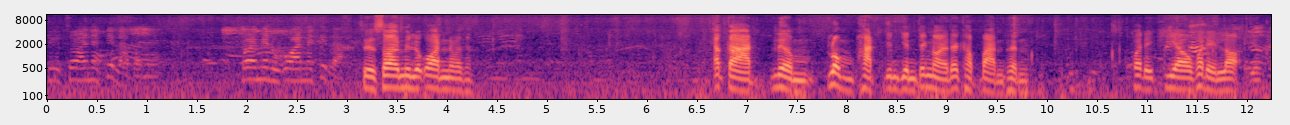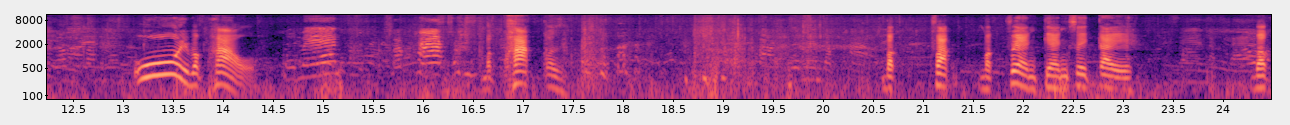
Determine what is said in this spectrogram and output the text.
ชื่อซอยในที่ละปะเนี่ยซอยไม่ลูกอ่อนในที่ละซื้อซอยมีลูกอ่อนนะว่าซั่นอากาศเริ่มลมพัดเย็นๆจังหน่อยได้อครับบ้านเพิ่นพอได้เที่ยวพอได้เลาะอยู่อุ้ยบักเผาวโอแมนปักผักบักพักก็บักฝัก บักแฟงแกงใส่ไก่ บัก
